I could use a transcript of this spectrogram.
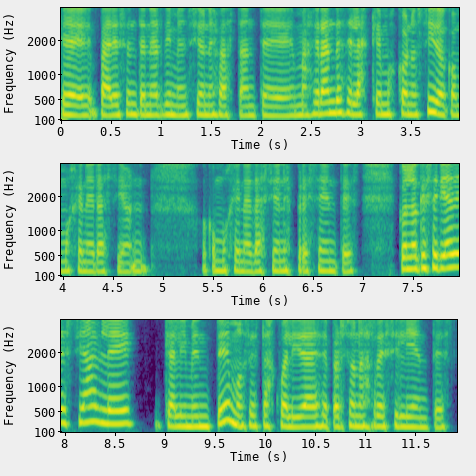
que parecen tener dimensiones bastante más grandes de las que hemos conocido como generación o como generaciones presentes. Con lo que sería deseable que alimentemos estas cualidades de personas resilientes,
